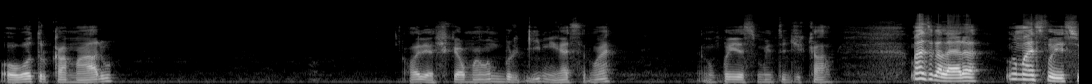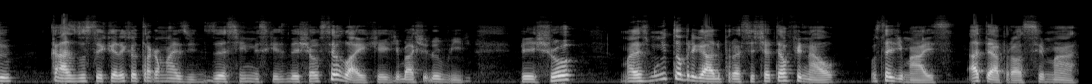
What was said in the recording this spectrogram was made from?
O outro Camaro. Olha, acho que é uma Lamborghini essa, não é? Eu não conheço muito de carro. Mas galera, no mais foi isso. Caso você queira que eu traga mais vídeos assim, não esqueça de deixar o seu like aí debaixo do vídeo. Fechou? Mas muito obrigado por assistir até o final. Você é demais. Até a próxima.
